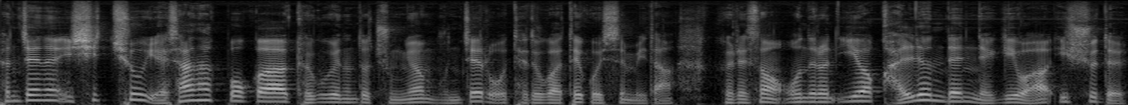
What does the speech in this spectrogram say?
현재는 이 시추 예산 확보가 결국에는 더 중요한 문제로 대두가 되고 있습니다. 그래서 오늘은 이와 관련된 얘기와 이슈들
